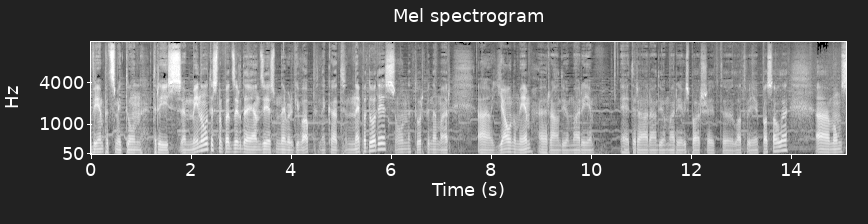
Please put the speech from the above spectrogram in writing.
11 un 3 minūtes. Nu pat dzirdējām dziesmu Never Give Up, nekad nepadodies, un turpinam ar uh, jaunumiem Radio Marija ēterā, Radio Marija vispār šeit Latvijā pasaulē. Uh, mums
